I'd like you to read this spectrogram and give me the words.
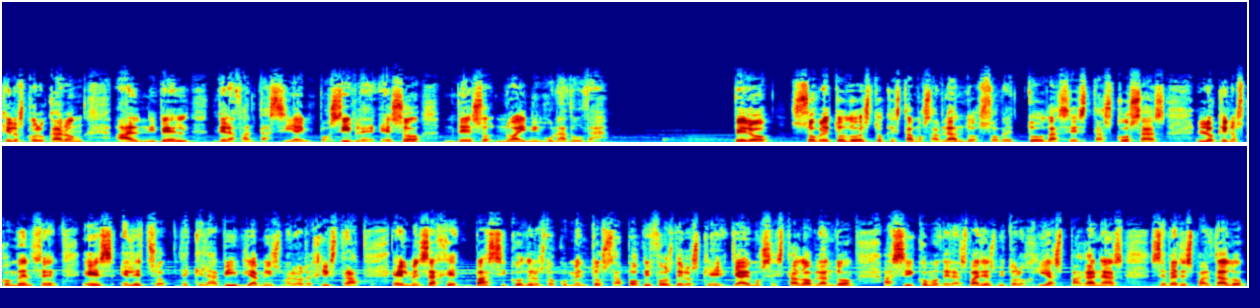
que los colocaron al nivel de la fantasía imposible. Eso, de eso no hay ninguna duda. Pero sobre todo esto que estamos hablando, sobre todas estas cosas, lo que nos convence es el hecho de que la Biblia misma lo registra, el mensaje básico de los documentos apócrifos de los que ya hemos estado hablando, así como de las varias mitologías paganas, se ve respaldado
